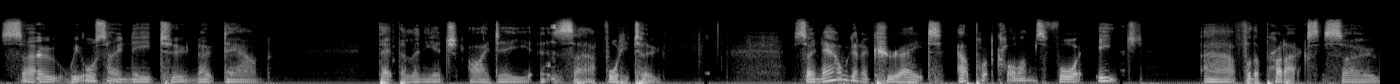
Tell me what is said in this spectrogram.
So we also need to note down that the lineage ID is uh, 42. So now we're going to create output columns for each uh, for the products. So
